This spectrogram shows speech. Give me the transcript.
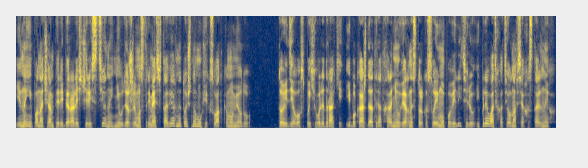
Иные по ночам перебирались через стены, неудержимо стремясь в таверны точно мухи к сладкому меду. То и дело вспыхивали драки, ибо каждый отряд хранил верность только своему повелителю и плевать хотел на всех остальных.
